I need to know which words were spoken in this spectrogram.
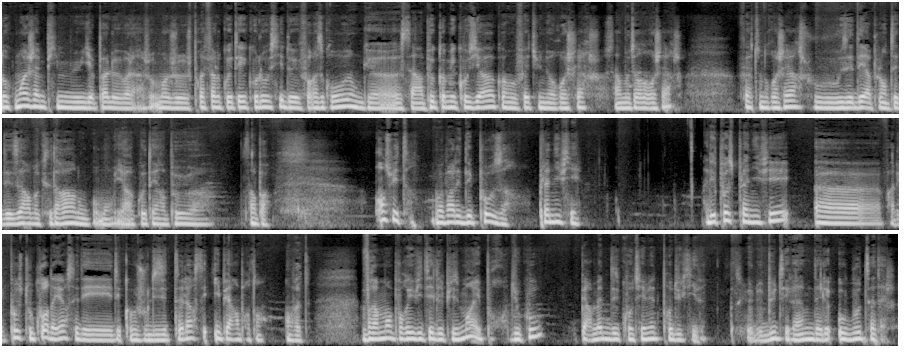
Donc moi j'aime il y a pas le voilà, moi je, préfère le côté écolo aussi de Forest Grow donc euh, c'est un peu comme Ecosia quand vous faites une recherche, c'est un moteur de recherche. Vous faites une recherche, vous vous aidez à planter des arbres etc. Donc bon, il y a un côté un peu euh, sympa. Ensuite, on va parler des pauses planifiées. Les pauses planifiées, euh, enfin les pauses tout court d'ailleurs, c'est des, comme je vous le disais tout à l'heure, c'est hyper important en fait. Vraiment pour éviter l'épuisement et pour du coup permettre de continuer de productive. Parce que le but c'est quand même d'aller au bout de sa tâche.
